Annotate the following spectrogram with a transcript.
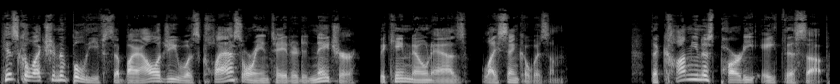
His collection of beliefs that biology was class orientated in nature became known as Lysenkoism. The Communist Party ate this up.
